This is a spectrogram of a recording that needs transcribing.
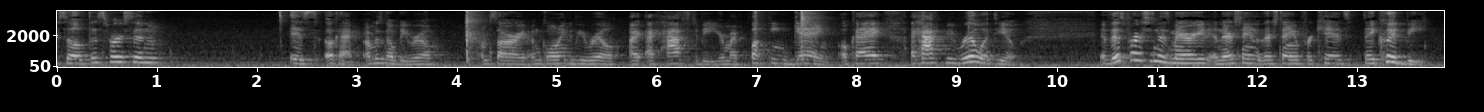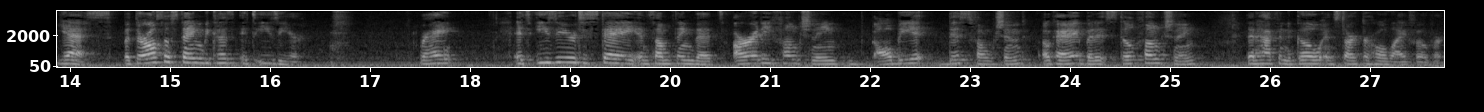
So if this person is, okay, I'm just gonna be real. I'm sorry, I'm going to be real. I, I have to be. You're my fucking gang, okay? I have to be real with you. If this person is married and they're saying that they're staying for kids, they could be, yes. But they're also staying because it's easier, right? It's easier to stay in something that's already functioning, albeit dysfunctioned, okay, but it's still functioning, than having to go and start their whole life over.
